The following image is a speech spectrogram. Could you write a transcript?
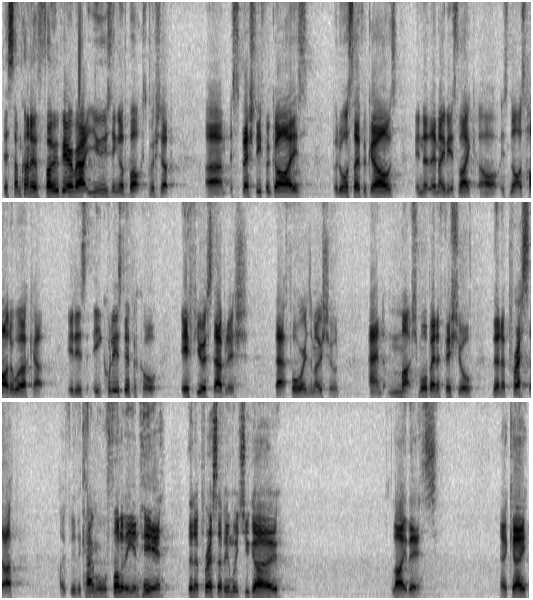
there's some kind of phobia about using a box push-up, um, especially for guys, but also for girls, in that maybe it's like, oh, it's not as hard a workout. It is equally as difficult if you establish that range motion and much more beneficial than a press-up. Hopefully the camera will follow me in here, than a press-up in which you go like this. Okay?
